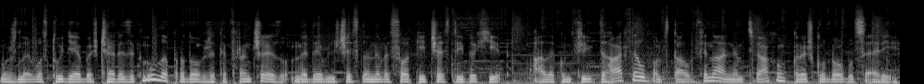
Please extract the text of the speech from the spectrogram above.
Можливо, студія би ще ризикнула продовжити франшизу, не дивлячись на невисокий чистий дохід, але конфлікт з Гарфілдом став фінальним цвяхом кришку гробу серії.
